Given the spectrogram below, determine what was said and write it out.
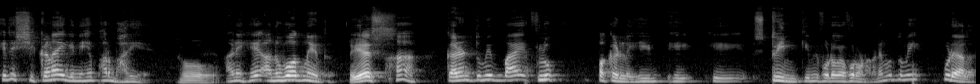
हे जे शिकणं आहे की नाही हे फार भारी आहे. हो. आणि हे अनुभवात नाही येतं. येस हां कारण तुम्ही बाय फ्लूक पकडले ही ही ही स्ट्रीम की मी फोटोग्राफर होणार आणि मग तुम्ही पुढे आलात.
